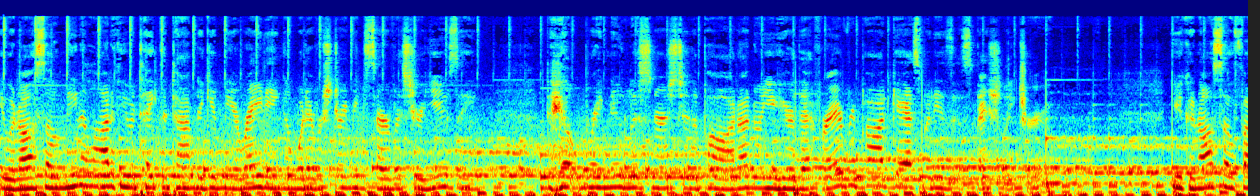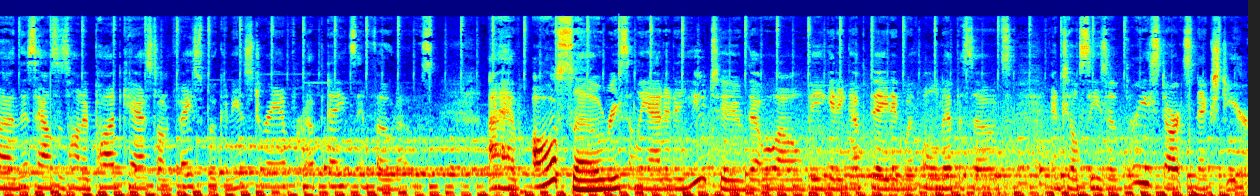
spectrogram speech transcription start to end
It would also mean a lot if you would take the time to give me a rating on whatever streaming service you're using to help bring new listeners to the pod. I know you hear that for every podcast, but it is especially true. You can also find This House is Haunted podcast on Facebook and Instagram for updates and photos. I have also recently added a YouTube that will I'll be getting updated with old episodes until season 3 starts next year.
